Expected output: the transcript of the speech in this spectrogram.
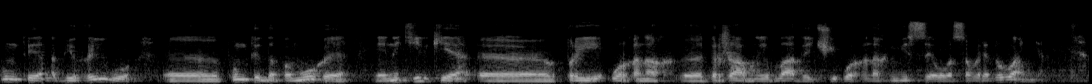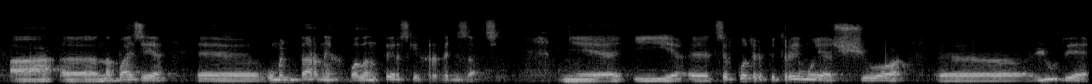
пункти обігріву, е, пункти допомоги не тільки при органах державної влади чи органах місцевого самоврядування, а на базі гуманітарних волонтерських організацій. Е, І е, це вкотре підтримує, що е, люди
